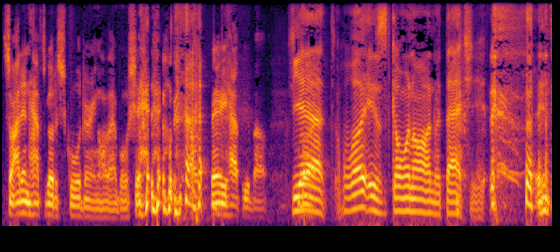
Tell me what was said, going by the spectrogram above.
so I didn't have to go to school during all that bullshit. I was very happy about. Yeah, what is going on with that shit? it,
